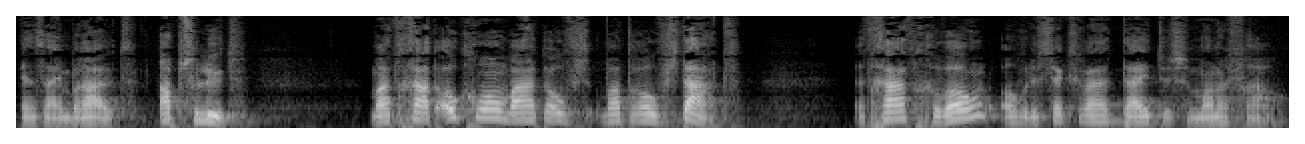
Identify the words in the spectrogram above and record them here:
en zijn bruid. Absoluut. Maar het gaat ook gewoon waar over, wat erover staat. Het gaat gewoon over de seksualiteit tussen man en vrouw.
